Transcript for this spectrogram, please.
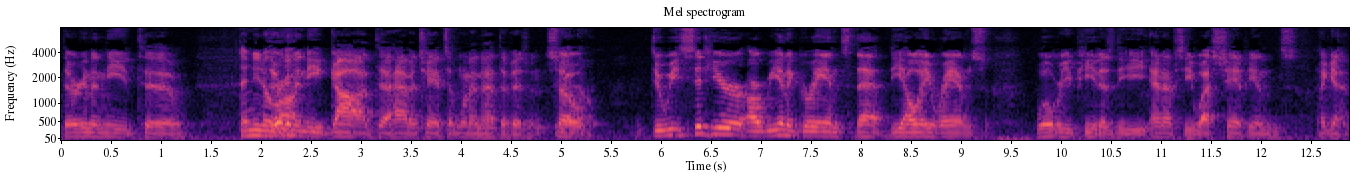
they're going to need to They need a they're lot. going to need God to have a chance at winning that division. So, Yeah. Do we sit here? Are we in agreement that the LA Rams will repeat as the NFC West champions again?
